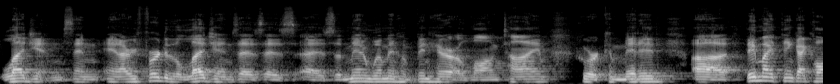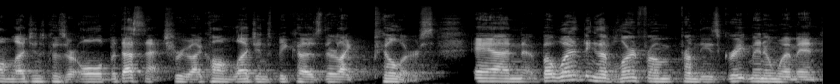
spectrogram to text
legends, and, and I refer to the legends as, as, as the men and women who've been here a long time, who are committed. Uh, they might think I call them legends because they're old, but that's not true. I call them legends because they're like pillars. And but one of the things I've learned from from these great men and women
